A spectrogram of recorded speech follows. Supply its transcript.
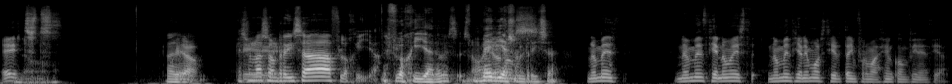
Eh, No. tss, tss, Vale, cuidado. Es que una sonrisa flojilla. Es flojilla, ¿no? Es, es No, media no- sonrisa. No, men- no, mencionemos, no mencionemos cierta información confidencial.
